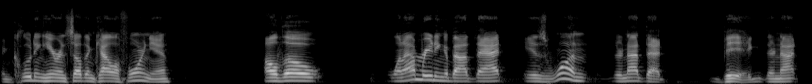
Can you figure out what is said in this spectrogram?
including here in Southern California. Although, what I'm reading about that is one, they're not that big. They're not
